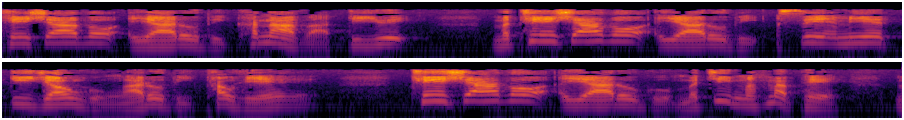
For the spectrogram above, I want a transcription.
ထင်ရှားသောအရာတို့သည်ခဏသာတည်၍မထင်ရှားသောအရာတို့သည်အစဉ်အမြဲတည်ကြောင်းကိုငါတို့သည်ထောက်လျက်ထင်ရှားသောအရာတို့ကိုမကြည့်မမှတ်ဖဲမ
